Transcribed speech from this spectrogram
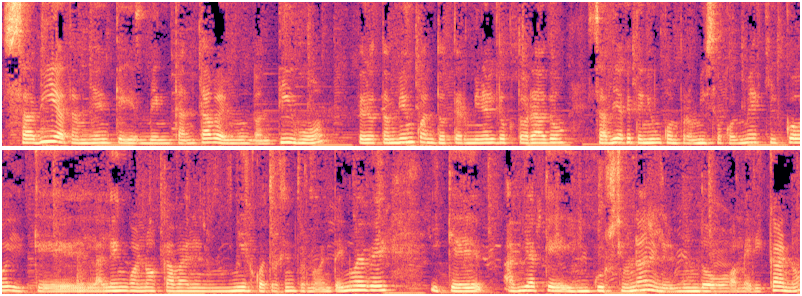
Sabía también que me encantaba el mundo antiguo, pero también cuando terminé el doctorado sabía que tenía un compromiso con México y que la lengua no acaba en 1499 y que había que incursionar en el mundo americano.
